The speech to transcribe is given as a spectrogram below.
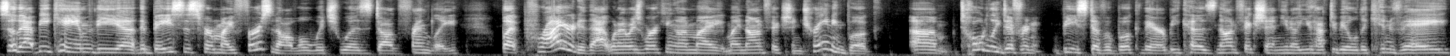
So that became the uh, the basis for my first novel which was dog friendly. But prior to that when i was working on my my nonfiction training book um, totally different beast of a book there because nonfiction you know you have to be able to convey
